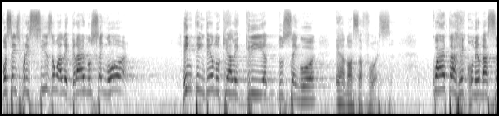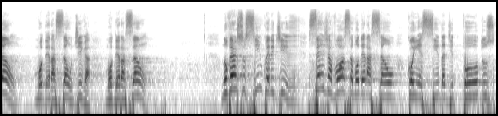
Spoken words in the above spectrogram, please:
vocês precisam alegrar no Senhor, entendendo que a alegria do Senhor é a nossa força. Quarta recomendação, moderação, diga, moderação. No verso 5 ele diz: Seja a vossa moderação conhecida de todos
